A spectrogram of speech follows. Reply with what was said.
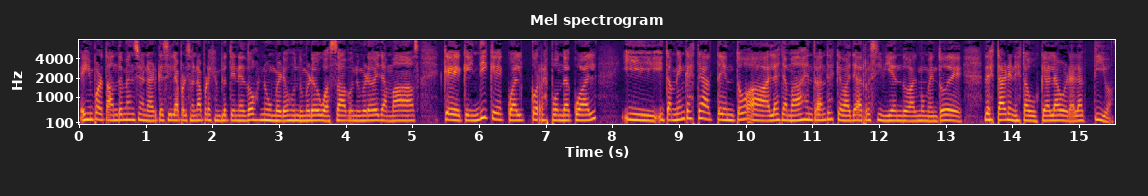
es importante mencionar que si la persona, por ejemplo, tiene dos números, un número de WhatsApp, un número de llamadas, que, que indique cuál corresponde a cuál y, y, también que esté atento a las llamadas entrantes que vaya recibiendo al momento de, de estar en esta búsqueda laboral activa.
